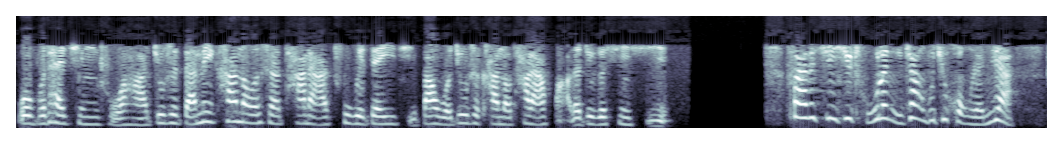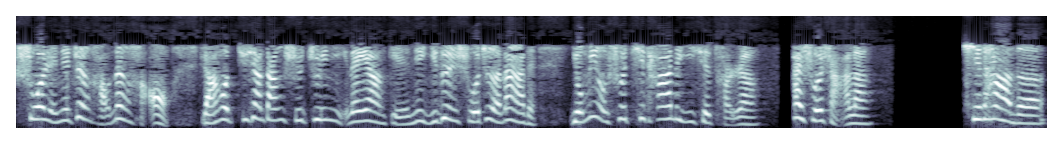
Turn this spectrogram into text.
我不太清楚哈，就是咱没看到的是他俩出轨在一起，但我就是看到他俩发的这个信息。发的信息除了你丈夫去哄人家，说人家正好嫩好，然后就像当时追你那样，给人家一顿说这那的，有没有说其他的一些词儿啊？还说啥了？其他的，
